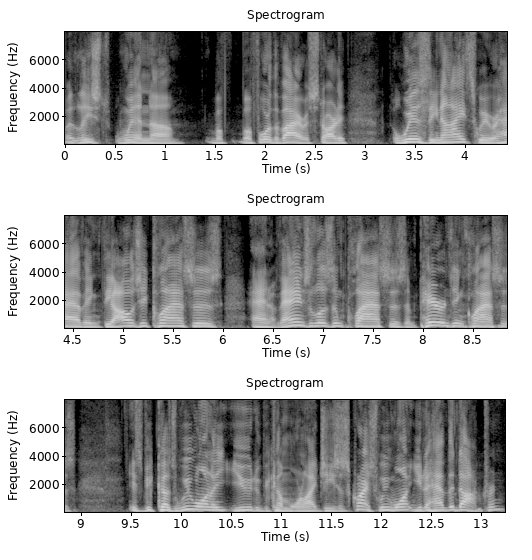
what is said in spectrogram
at least when uh, before the virus started, Wednesday nights we were having theology classes and evangelism classes and parenting classes is because we want you to become more like Jesus Christ. We want you to have the doctrine,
